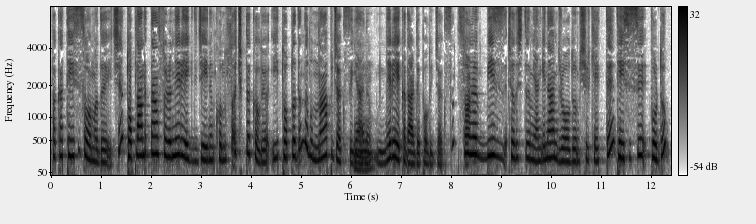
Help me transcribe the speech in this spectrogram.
Fakat tesis olmadığı için toplandıktan sonra nereye gideceğinin konusu açıkta kalıyor. İyi topladın da bunu ne yapacaksın yani? Nereye kadar depolayacaksın? Sonra biz çalıştığım yani genel müdür olduğum şirkette tesisi kurduk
